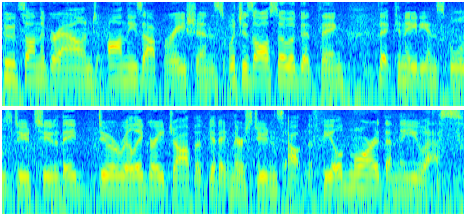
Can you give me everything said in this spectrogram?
boots on the ground on these operations which is also a good thing that canadian schools do too. They do a really great job of getting their students out in the field more than the us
